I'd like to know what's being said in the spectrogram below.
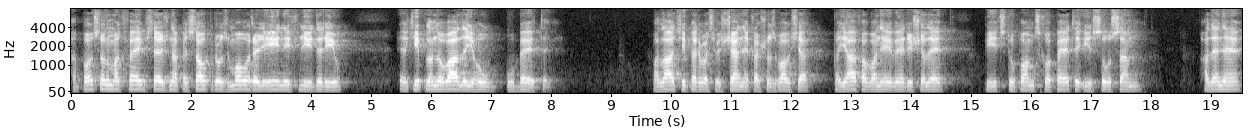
апостол Матфей все ж написав про змову релігійних лідерів, які планували його убити. В палаці первосвященника, що звався Каяфа, вони вирішили підступом схопити Ісуса, але не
